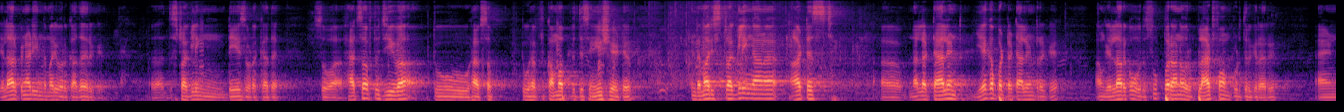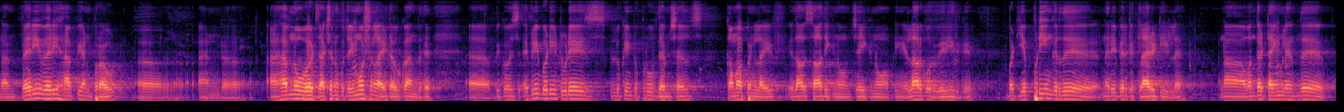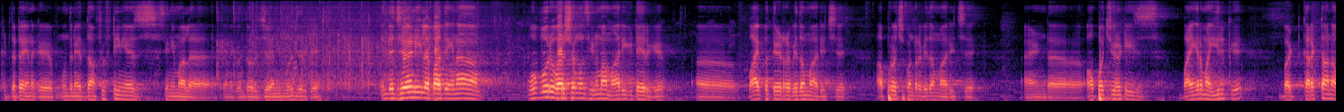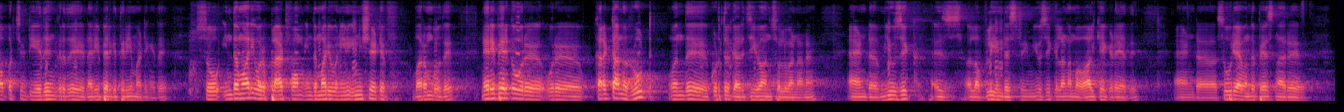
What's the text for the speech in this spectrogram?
எல்லார் பின்னாடி இந்த மாதிரி ஒரு கதை இருக்குது ஸ்ட்ரகிளிங் டேஸோட கதை. So hats off to Jiiva to have sub to have come up with this initiative இந்த மாதிரி ஸ்ட்ரகிளிங்கான ஆர்டிஸ்ட் நல்ல டேலண்ட் ஏகப்பட்ட டேலண்ட் இருக்குது அவங்க எல்லாருக்கும் ஒரு சூப்பரான ஒரு பிளாட்ஃபார்ம் கொடுத்துருக்கிறாரு. And I am very very happy and proud and I have no words ஆக்சுவலாக கொஞ்சம் இமோஷனல் ஆகிட்ட உட்காந்து because everybody today is looking to prove them selves come up in life ஏதாவது சாதிக்கணும் ஜெயிக்கணும் அப்படின்னு எல்லாருக்கும் ஒரு வெறி இருக்குது பட் எப்படிங்கிறது நிறைய பேருக்கு கிளாரிட்டி இல்லை. நான் வந்த டைம்லேருந்து கிட்டத்தட்ட எனக்கு முந்தினது தான் ஃபிஃப்டீன் இயர்ஸ் சினிமாவில் எனக்கு வந்து ஒரு ஜேர்னி முடிஞ்சிருக்கு. இந்த ஜேர்னியில் பார்த்தீங்கன்னா ஒவ்வொரு வருஷமும் சினிமா மாறிக்கிட்டே இருக்குது வாய்ப்பை uh, வாய்ப்பு தேடுற விதம் மாறிச்சு அப்ரோச் பண்ணுற விதம் மாறிச்சு அண்ட் ஆப்பர்ச்சுனிட்டிஸ் பயங்கரமாக இருக்குது பட் கரெக்டான ஆப்பர்ச்சுனிட்டி எதுங்கிறது நிறைய பேருக்கு தெரிய மாட்டேங்குது. ஸோ இந்த மாதிரி ஒரு பிளாட்ஃபார்ம் இந்த மாதிரி ஒரு இனிஷியேட்டிவ் வரும்போது நிறைய பேருக்கு ஒரு ஒரு கரெக்டான ரூட் வந்து கொடுத்துருக்காரு ஜீவான்னு சொல்லுவேன் நான். And music is a lovely industry music எல்லாம் நம்ம வாழ்க்கையே கிடையாது. அண்ட் uh, சூர்யா வந்து பேசினார்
